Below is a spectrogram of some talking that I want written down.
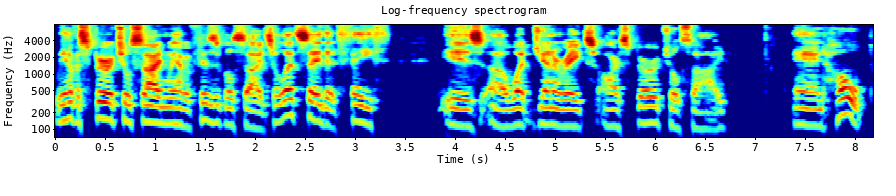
we have a spiritual side and we have a physical side. So let's say that faith is uh, what generates our spiritual side, and hope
